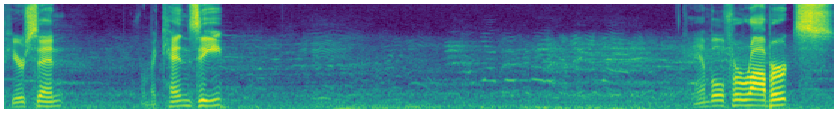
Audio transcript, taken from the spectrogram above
Pearson for McKenzie. Campbell for Roberts.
